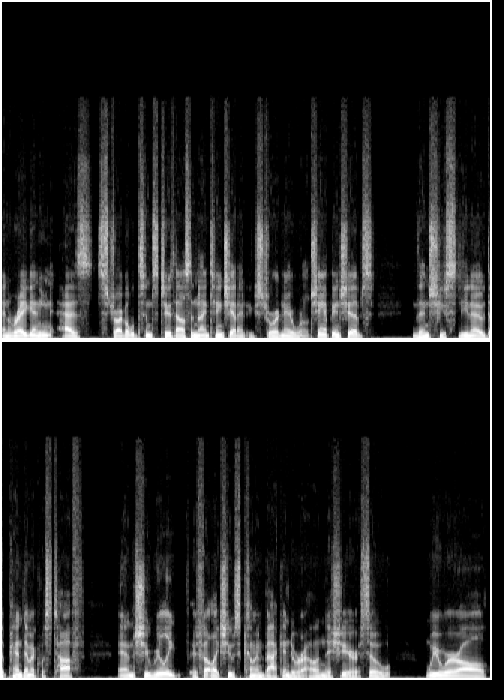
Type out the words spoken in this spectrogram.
And Regan has struggled since 2019. She had extraordinary world championships. Then she's, you know, the pandemic was tough. And she really, it felt like she was coming back into her own this year. So we were all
